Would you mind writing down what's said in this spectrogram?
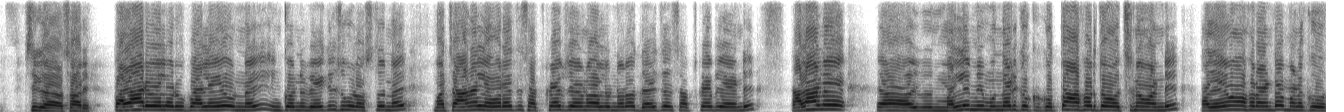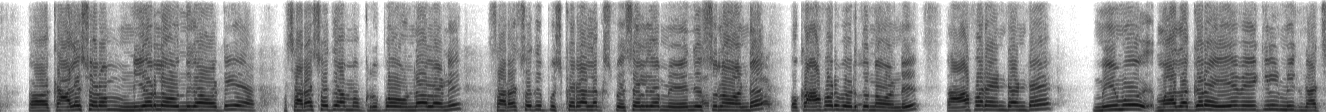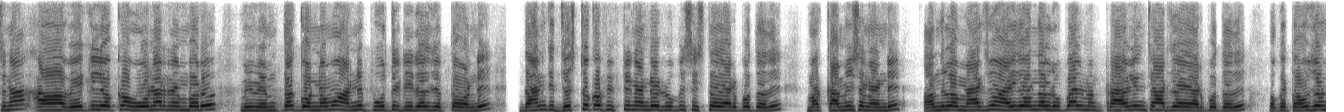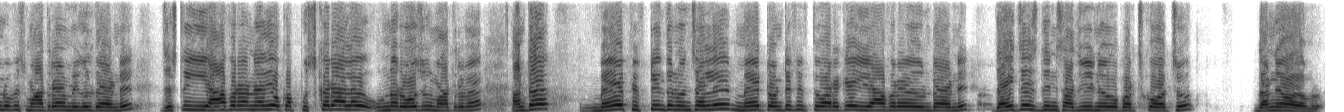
sorry పదహారు వేల రూపాయలే ఉన్నాయి. ఇంకొన్ని వెహికల్స్ కూడా వస్తున్నాయి. మా ఛానల్ ఎవరైతే సబ్స్క్రైబ్ చేయని వాళ్ళు ఉన్నారో దయచేసి సబ్స్క్రైబ్ చేయండి. అలానే uh, మళ్ళీ మీ ముందడికి ఒక కొత్త ఆఫర్తో వచ్చినామండి. అదేం ఆఫర్ అంటే మనకు uh, కాళేశ్వరం నియర్లో ఉంది కాబట్టి సరస్వతి అమ్మ కృప ఉండాలని సరస్వతి పుష్కరాలకు స్పెషల్గా మేము ఏం చేస్తున్నాం అంటే ఒక ఆఫర్ పెడుతున్నామండి. ఆ ఆఫర్ ఏంటంటే మేము మా దగ్గర ఏ వెహికల్ మీకు నచ్చినా ఆ వెహికల్ యొక్క ఓనర్ నెంబరు మేము ఎంత కొన్నామో అన్ని పూర్తి డీటెయిల్స్ చెప్తామండి. దానికి జస్ట్ ఒక ఫిఫ్టీన్ హండ్రెడ్ రూపీస్ ఇస్తే సరిపోతుంది. మాకు కమిషన్ అండి. అందులో మాక్సిమం ఐదు వందల రూపాయలు మాకు ట్రావెలింగ్ ఛార్జ్ సరిపోతుంది. ఒక థౌజండ్ రూపీస్ మాత్రమే మిగులుతాయండి. జస్ట్ ఈ ఆఫర్ అనేది ఒక పుష్కరాల ఉన్న రోజులు మాత్రమే. అంటే మే ఫిఫ్టీన్త్ నుంచి వెళ్ళి మే ట్వంటీ ఫిఫ్త్ వరకే ఈ ఆఫర్ ఉంటాయండి. దయచేసి దీన్ని సద్వినియోగపరచుకోవచ్చు. ధన్యవాదములు.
